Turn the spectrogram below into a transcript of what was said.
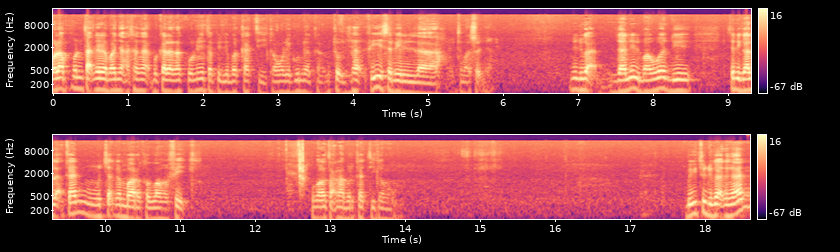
Walaupun tak ada banyak sangat bekalan aku ni Tapi dia berkati Kamu boleh gunakan untuk jihad Fi sabilillah. Itu maksudnya. Ini juga dalil bahawa di, Kita digalakkan mengucapkan Barakallahu fiqh Semoga Allah Ta'ala berkati kamu Begitu juga dengan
